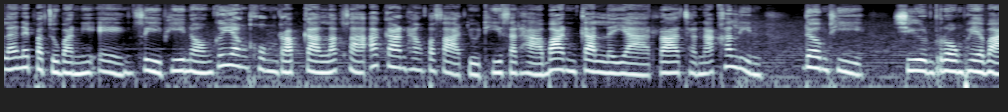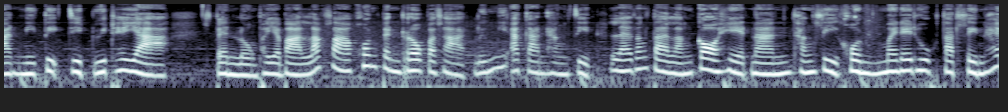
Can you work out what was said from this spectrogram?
และในปัจจุบันนี้เองสี่พี่น้องก็ยังคงรับการรักษาอาการทางประสาทอยู่ที่สถาบันกัลยาราชนคริน เดิมทีชื่อโรงพยาบาลนิติจิตวิทยา เป็นโรงพยาบาลรักษาคนเป็นโรคประสาทหรือมีอาการทางจิต และตั้งแต่หลังก่อเหตุนั้นทั้ง 4 คนไม่ได้ถูกตัดสินให้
